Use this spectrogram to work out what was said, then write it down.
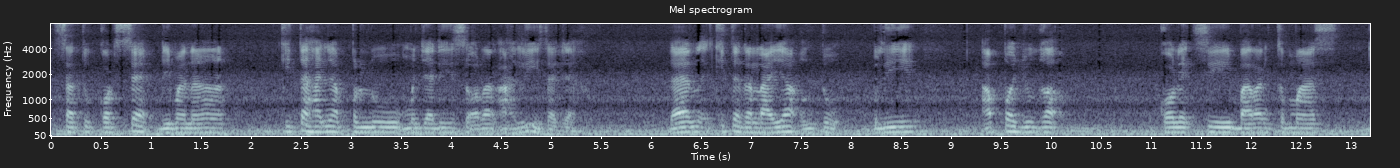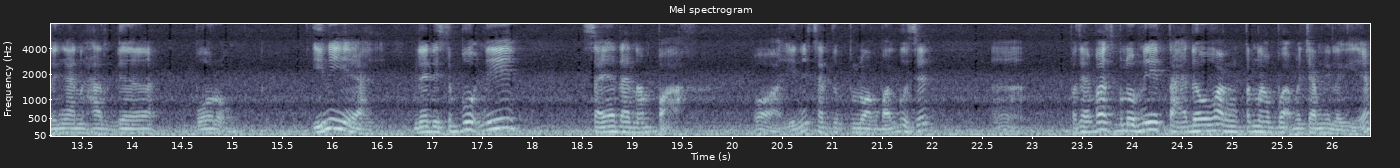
satu konsep di mana kita hanya perlu menjadi seorang ahli saja dan kita dah layak untuk beli apa juga koleksi barang kemas dengan harga borong. Ini ya bila disebut ni saya dah nampak. Wah ini satu peluang bagus ya. Ha. pasal apa? Sebelum ni tak ada orang pernah buat macam ni lagi ya.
